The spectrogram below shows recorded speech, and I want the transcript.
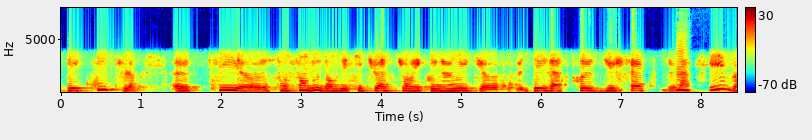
des couples euh, qui euh, sont sans doute dans des situations économiques désastreuses du fait de la mm. crise.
